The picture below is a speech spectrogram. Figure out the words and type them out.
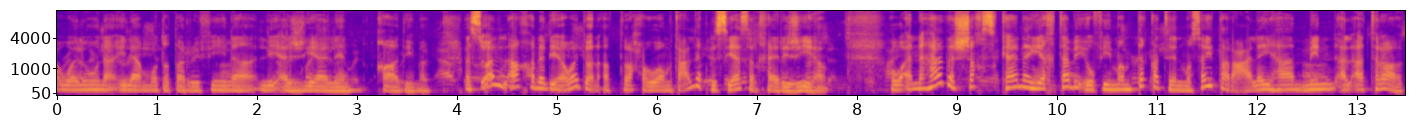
سيتحولون إلى متطرفين لأجيال قادمة. السؤال الآخر الذي أود أن أطرحه هو متعلق بالسياسة الخارجية. هو أن هذا الشخص كان يختبئ في منطقة مسيطر عليها من الأتراك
